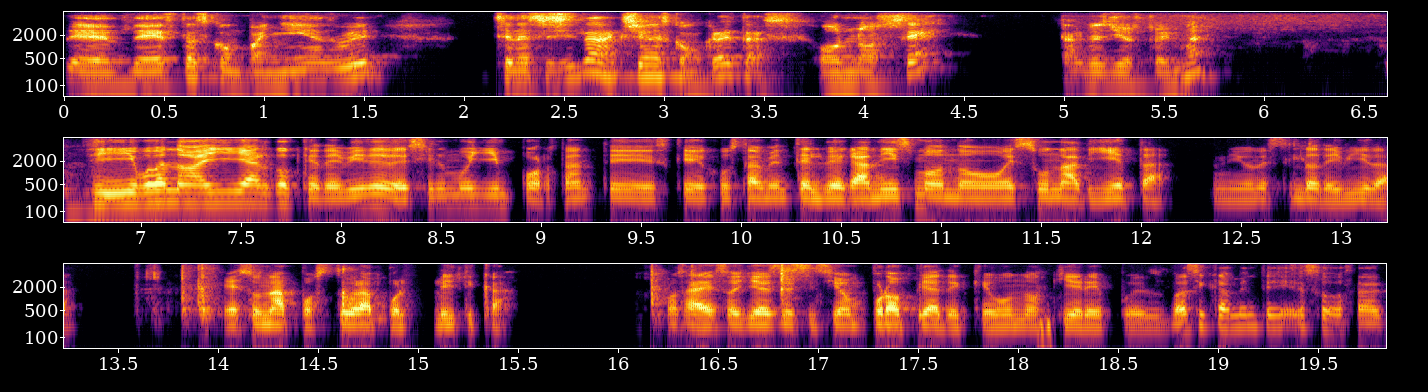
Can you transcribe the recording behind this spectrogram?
de, de estas compañías, güey? Se necesitan acciones concretas, o no sé, Tal vez yo estoy mal. Sí, bueno, hay algo que debí de decir muy importante, es que justamente el veganismo no es una dieta ni un estilo de vida, es una postura política. O sea, eso ya es decisión propia de que uno quiere, pues básicamente eso, o sea,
